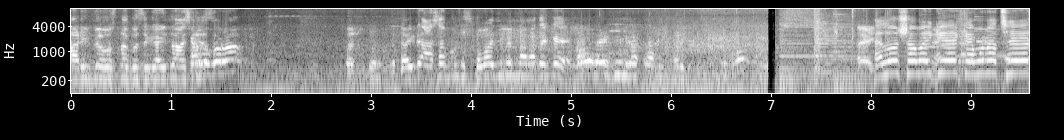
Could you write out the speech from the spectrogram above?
গাড়ির ব্যবস্থা করছি গাড়ি তো আসছে গাড়িটা আসা পর্যন্ত সময় দিবেন না আমাদেরকে। হ্যালো সবাইকে কেমন আছেন?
